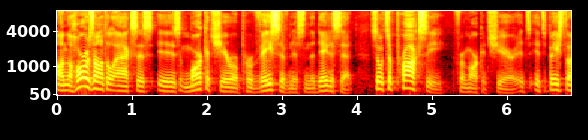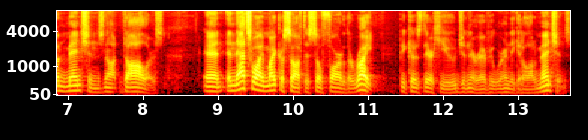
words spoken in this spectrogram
on the horizontal axis is market share or pervasiveness in the data set. So it's a proxy for market share. It's, it's based on mentions, not dollars. And, and that's why Microsoft is so far to the right because they're huge and they're everywhere and they get a lot of mentions.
